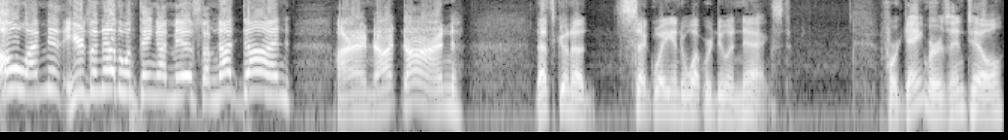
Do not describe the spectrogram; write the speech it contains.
Oh, I missed. Here's another one thing I missed. I'm not done. I'm not done. That's going to segue into what we're doing next. For gamers, Intel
